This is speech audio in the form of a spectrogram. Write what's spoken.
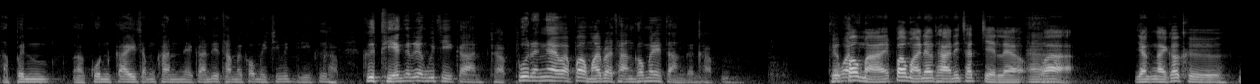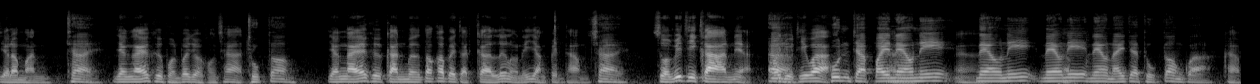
อ่าเป็นอ่ากลไกสำคัญในการที่ทำให้เขามีชีวิตดีขึ้นครับคือเถียงกันเรื่องวิธีการครับพูดง่ายๆว่าเป้าหมายปลายทางเขาไม่ได้ต่างกันครับอืมแต่คือว่าเป้าหมายเป้าหมายแนวทางนี้ชัดเจนแล้วอ่าว่า ยังไงก็คือเยอรมัน ใช่ ยังไงก็คือผลประโยชน์ของชาติ ถูกต้อง ยังไงก็คือการเมืองต้องเข้าไปจัดการเรื่องเหล่านี้อย่างเป็นธรรม ใช่ ส่วนวิธีการเนี่ยก็อยู่ที่ว่า คุณจะไปแนวนี้อ่าแนวนี้ แนวนี้ แนวไหนจะถูกต้องกว่าครับ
